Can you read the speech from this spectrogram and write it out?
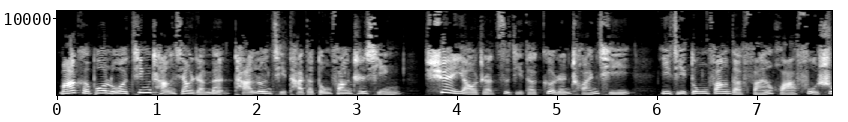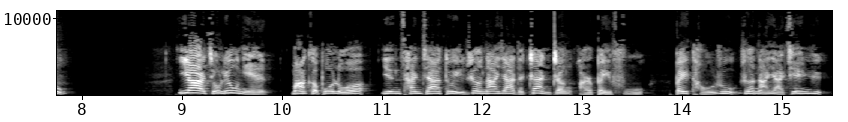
马可波罗经常向人们谈论起他的东方之行，炫耀着自己的个人传奇以及东方的繁华富庶。一二九六年。马可波罗因参加对热那亚的战争而被俘，被投入热那亚监狱。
